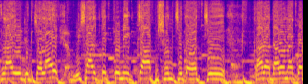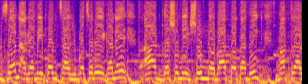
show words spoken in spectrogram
স্লাইড চলায় বিশাল টেকটনিক চাপ সঞ্চিত হচ্ছে। তারা ধারণা করছেন আগামী পঞ্চাশ বছরে এখানে আট দশমিক শূন্য বা ততাধিক মাত্রার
